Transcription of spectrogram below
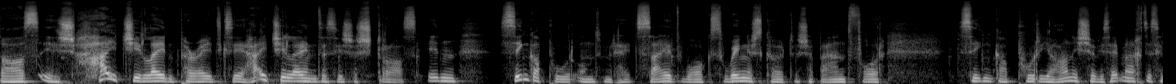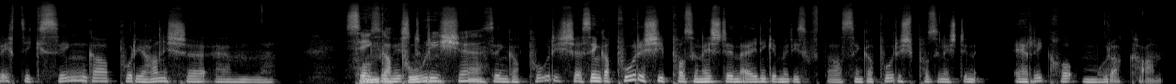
Das ist Haichi Lane Parade. Haichi Lane, das ist eine Straße in Singapur und wir haben Sidewalks Swingers gehört. Das ist eine Band vor singapurianischen, wie sagt man das richtig? Singapurianischen ähm, Singapurische. Singapurische. Singapurische Posaunistin, einigen wir uns auf das. Singapurische Posaunistin Eriko Murakami.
